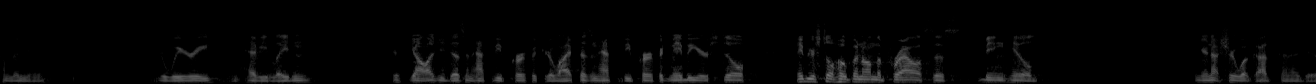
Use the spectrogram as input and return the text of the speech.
Come to me. You're weary and heavy laden. Your theology doesn't have to be perfect. Your life doesn't have to be perfect. Maybe you're still, maybe you're still hoping on the paralysis being healed, and you're not sure what God's going to do.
